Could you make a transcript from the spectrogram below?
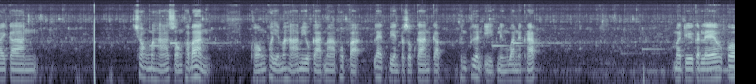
รายการช่องมหาสองพระบ้าน ของพ่อใหญ่มหามีโอกาสมาพบปะแลกเปลี่ยนประสบการณ์กับเพื่อนๆอีกหนึ่งวันนะครับ มาเจอกันแล้วก็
